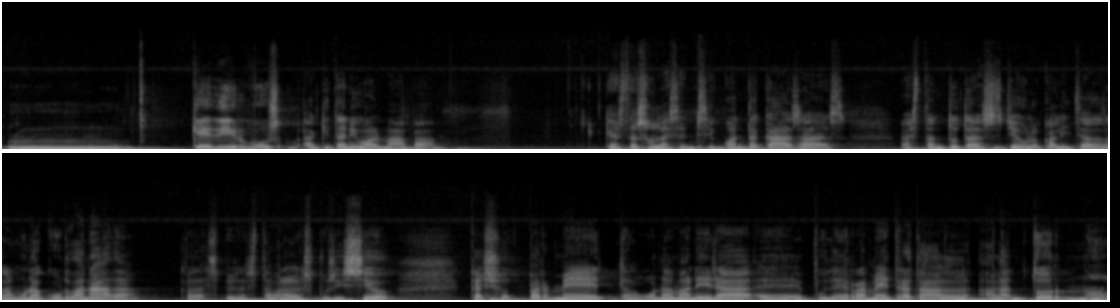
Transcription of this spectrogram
mm, què dir-vos? aquí teniu el mapa aquestes són les 150 cases estan totes geolocalitzades amb una coordenada que després estaven a l'exposició, que això et permet d'alguna manera eh, poder remetre't al, a l'entorn. No?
